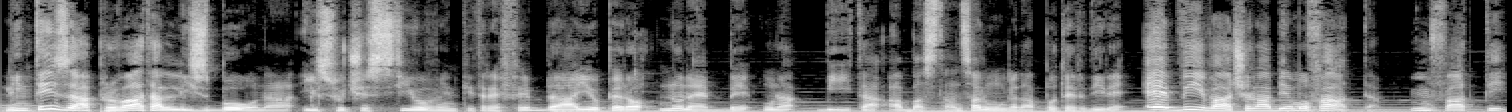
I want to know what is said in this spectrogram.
L'intesa approvata a Lisbona il successivo 23 febbraio però non ebbe una vita abbastanza lunga da poter dire evviva ce l'abbiamo fatta. Infatti,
